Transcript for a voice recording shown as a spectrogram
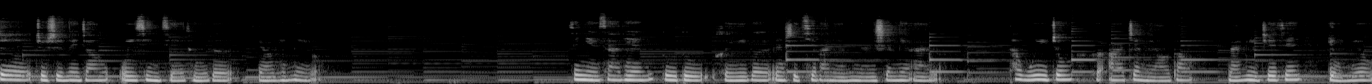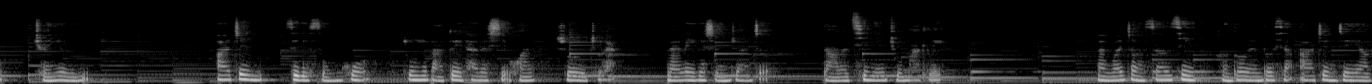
这就是那张微信截图的聊天内容。今年夏天，杜杜和一个认识七八年的男生恋爱了。他无意中和阿正聊到男女之间有没有纯友谊。阿正这个怂货，终于把对他的喜欢说了出来，来了一个神转折，打了七年竹马的脸。满馆长相信很多人都像阿正这样，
